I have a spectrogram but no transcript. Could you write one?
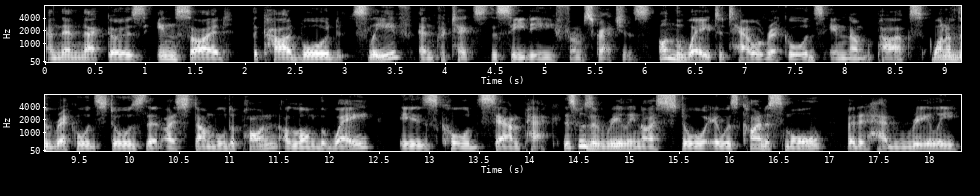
And then that goes inside the cardboard sleeve and protects the CD from scratches. On the way to Tower Records in Namba Parks, one of the record stores that I stumbled upon along the way is called Soundpack. This was a really nice store. It was kind of small, but it had really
